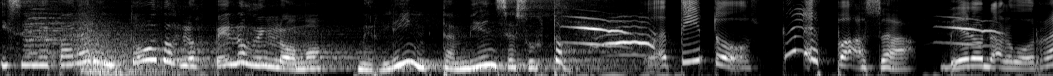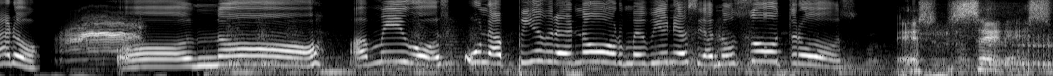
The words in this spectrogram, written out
y se le pararon todos los pelos del lomo. Merlín también se asustó. Gatitos, ¿qué les pasa? ¿Vieron algo raro? ¡Oh, no! Amigos, una piedra enorme viene hacia nosotros. Es Ceres,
